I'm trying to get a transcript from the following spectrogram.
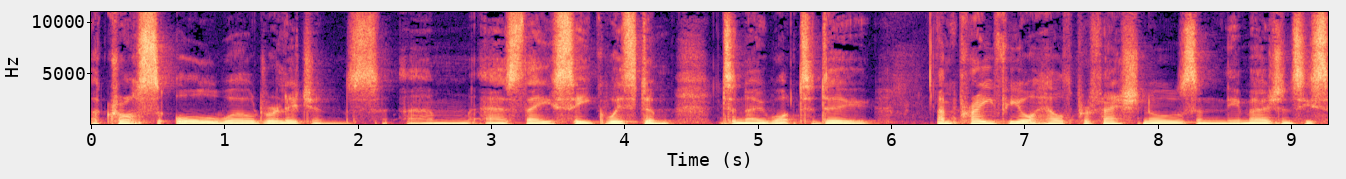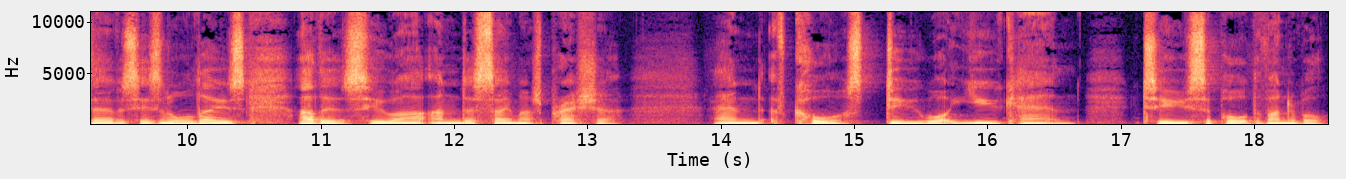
across all world religions um, as they seek wisdom to know what to do. And pray for your health professionals and the emergency services and all those others who are under so much pressure. And of course, do what you can to support the vulnerable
